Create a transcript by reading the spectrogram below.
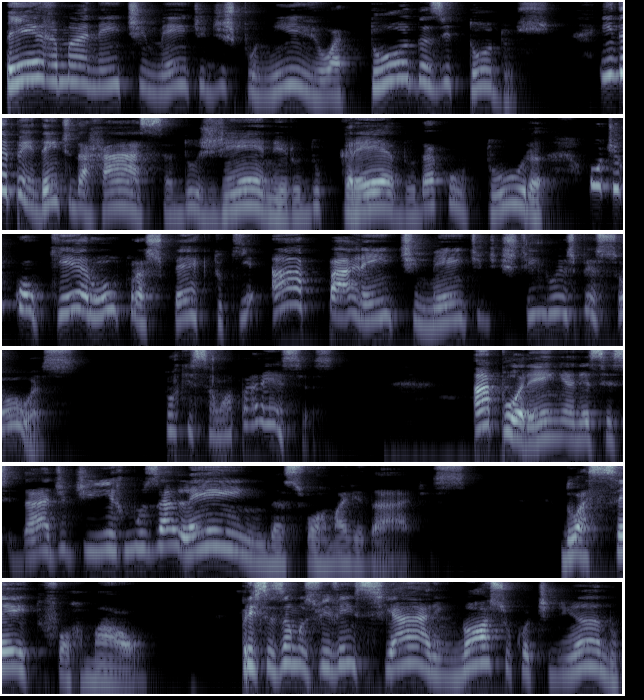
permanentemente disponível a todas e todos independente da raça, do gênero, do credo, da cultura ou de qualquer outro aspecto que aparentemente distinguam as pessoas, porque são aparências. Há, porém, a necessidade de irmos além das formalidades, do aceito formal. Precisamos vivenciar em nosso cotidiano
